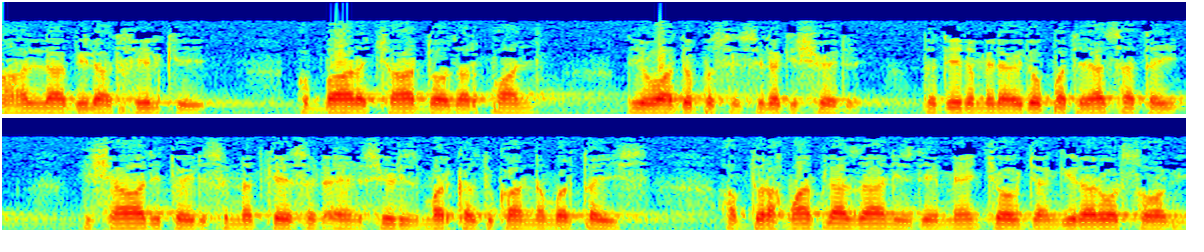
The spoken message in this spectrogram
محلہ بلاد خیل کی بارہ چار دو ہزار پانچ دی واده په سلسله کې شوې ده د دې د ملاویدو توحید سنت 61 اینڈ سیډیز مرکز دکان نمبر 23 عبدالرحمن پلازا نزدې مین چوک جنگیرا روډ سوابي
